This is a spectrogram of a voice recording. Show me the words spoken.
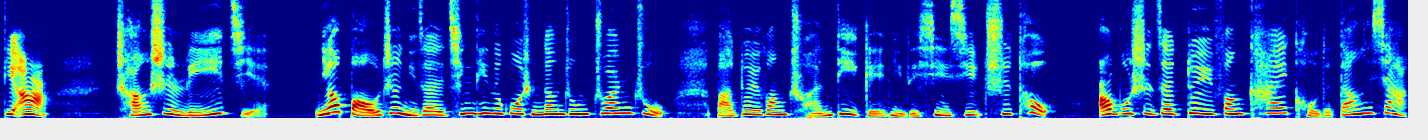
第二，尝试理解，你要保证你在倾听的过程当中专注，把对方传递给你的信息吃透，而不是在对方开口的当下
